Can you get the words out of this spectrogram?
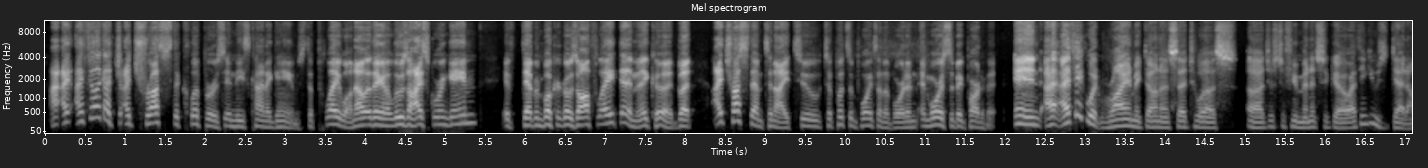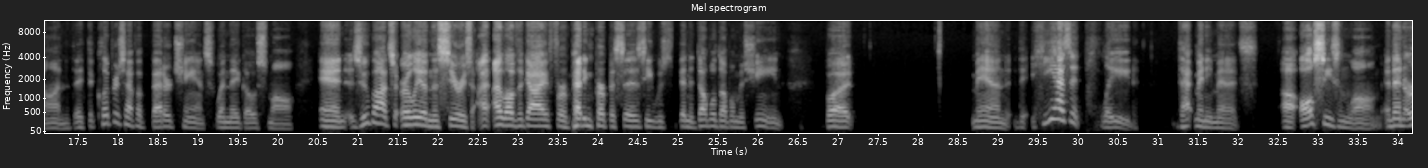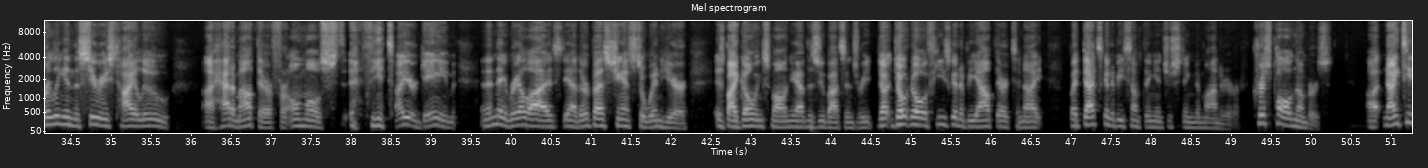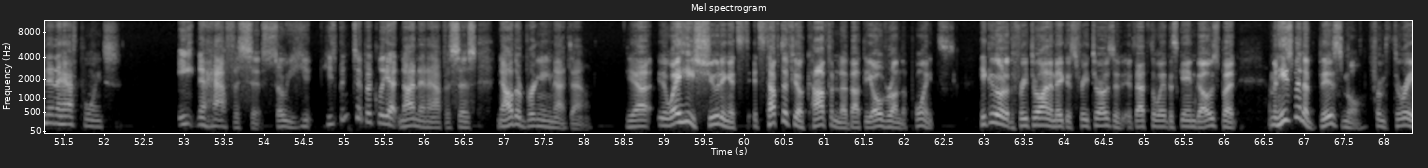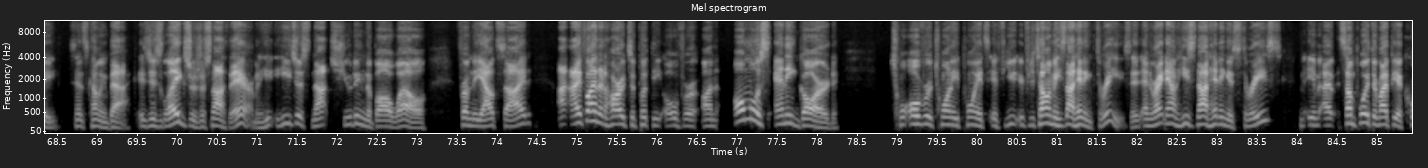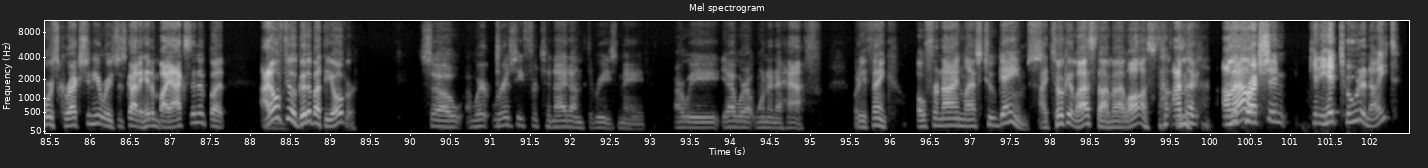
I, I feel like I, I trust the Clippers in these kind of games to play well. Now they're going to lose a high scoring game if Devin Booker goes off late. Then they could, but I trust them tonight to to put some points on the board, and, and Morris is a big part of it. And I, I think what Ryan McDonough said to us uh, just a few minutes ago, I think he was dead on. The, the Clippers have a better chance when they go small. And Zubac early in the series, I, I love the guy for betting purposes. He was been a double double machine, but man, he hasn't played that many minutes uh, all season long. And then early in the series, Ty Lue uh, had him out there for almost the entire game. And then they realized, yeah, their best chance to win here is by going small. And you have the Zubac injury. Don't know if he's going to be out there tonight, but that's going to be something interesting to monitor. Chris Paul numbers uh, 19 and a half points, eight and a half assists. So he, he's been typically at nine and a half assists. Now they're bringing that down. Yeah, the way he's shooting, it's it's tough to feel confident about the over on the points he could go to the free throw line and make his free throws if, if that's the way this game goes. But I mean, he's been abysmal from three since coming back. His just legs are just not there. I mean, he, he's just not shooting the ball well from the outside. I, I find it hard to put the over on almost any guard tw- over 20 points if you if you're telling me he's not hitting threes. And right now he's not hitting his threes. At some point there might be a course correction here where he's just got to hit him by accident, but I don't mm. feel good about the over. So where where is he for tonight on threes made? Are we? Yeah, we're at one and a half. What do you think? Oh for nine last two games. I took it last time and I lost. I'm the, I'm the correction. Can he hit two tonight?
